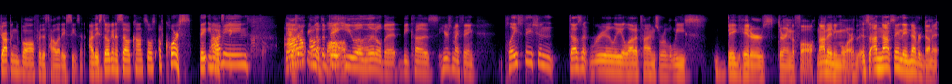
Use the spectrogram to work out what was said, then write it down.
dropping the ball for this holiday season. Are they still going to sell consoles? Of course. They you know I it's- mean, They're I'll, dropping I'll the debate ball, you a little bit because here's my thing: PlayStation doesn't really a lot of times release big hitters during the fall. Not anymore. It's, I'm not saying they've never done it.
